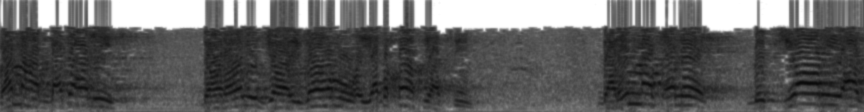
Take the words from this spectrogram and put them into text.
و محبت علی دارای جایگاه و موقعیت خاصی هستیم. در این مسئله بسیاری از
